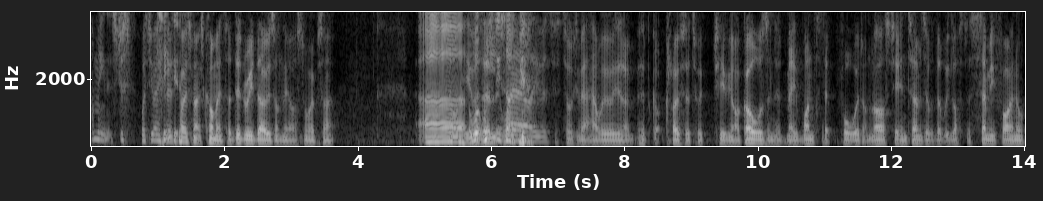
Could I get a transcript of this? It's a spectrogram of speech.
I mean, it's just. what's do you make of his tedious. post-match comments? I did read those on the Arsenal website. Uh, He what, was what a did he say? Well, he was just talking about how we were, you know, had got closer to achieving our goals and had made one step forward on last year in terms of that we lost a semi-final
